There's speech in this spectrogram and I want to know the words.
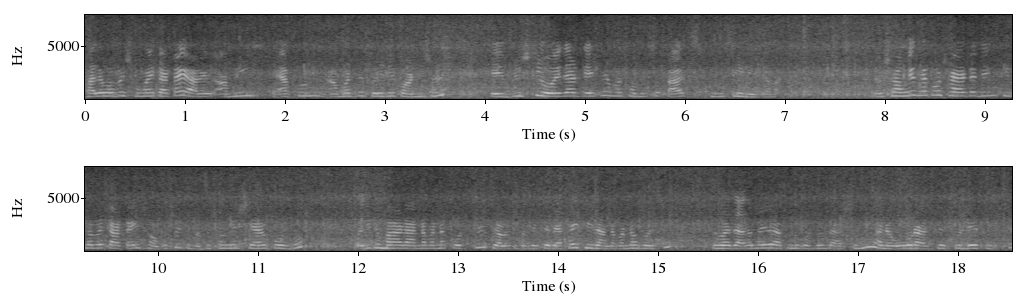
ভালোভাবে সময় কাটায়। আর আমি এখন আমার যে শরীরের কন্ডিশন এই বৃষ্টি ওয়েদার দেখে আমার সমস্ত কাজ মিশিয়ে নিতে হয়। তো সঙ্গে থাকো সারাটা দিন কীভাবে কাটাই অবশ্যই তোমাদের সঙ্গে শেয়ার করব। ওইদিকে মা রান্নাবান্না করছে। চলো তোমাদেরকে দেখাই কী রান্নাবান্না হয়েছে। তোমার দাদা দাদাভাইও এখনও পর্যন্ত আসেনি। মানে ওর আজকে একটু লেট হচ্ছে।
